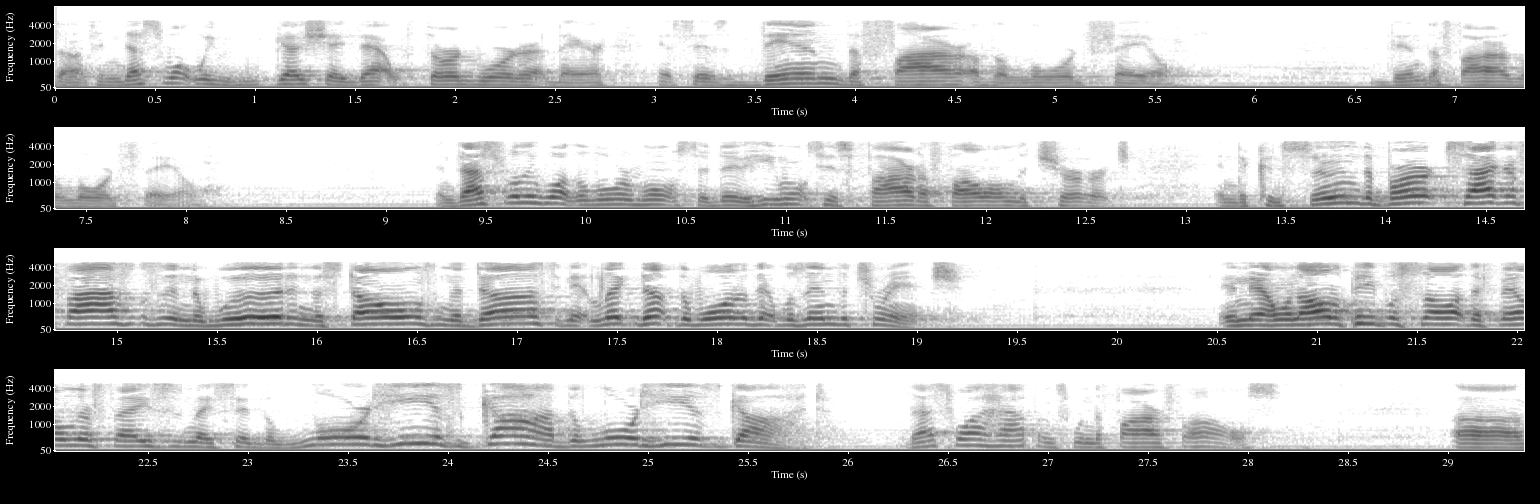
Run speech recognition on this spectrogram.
something. That's what we've negotiated, that third word right there. It says, Then the fire of the Lord fell. Then the fire of the Lord fell. And that's really what the Lord wants to do. He wants His fire to fall on the church and to consume the burnt sacrifices and the wood and the stones and the dust, and it licked up the water that was in the trench. And now, when all the people saw it, they fell on their faces and they said, The Lord, He is God. The Lord, He is God. That's what happens when the fire falls. Uh,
